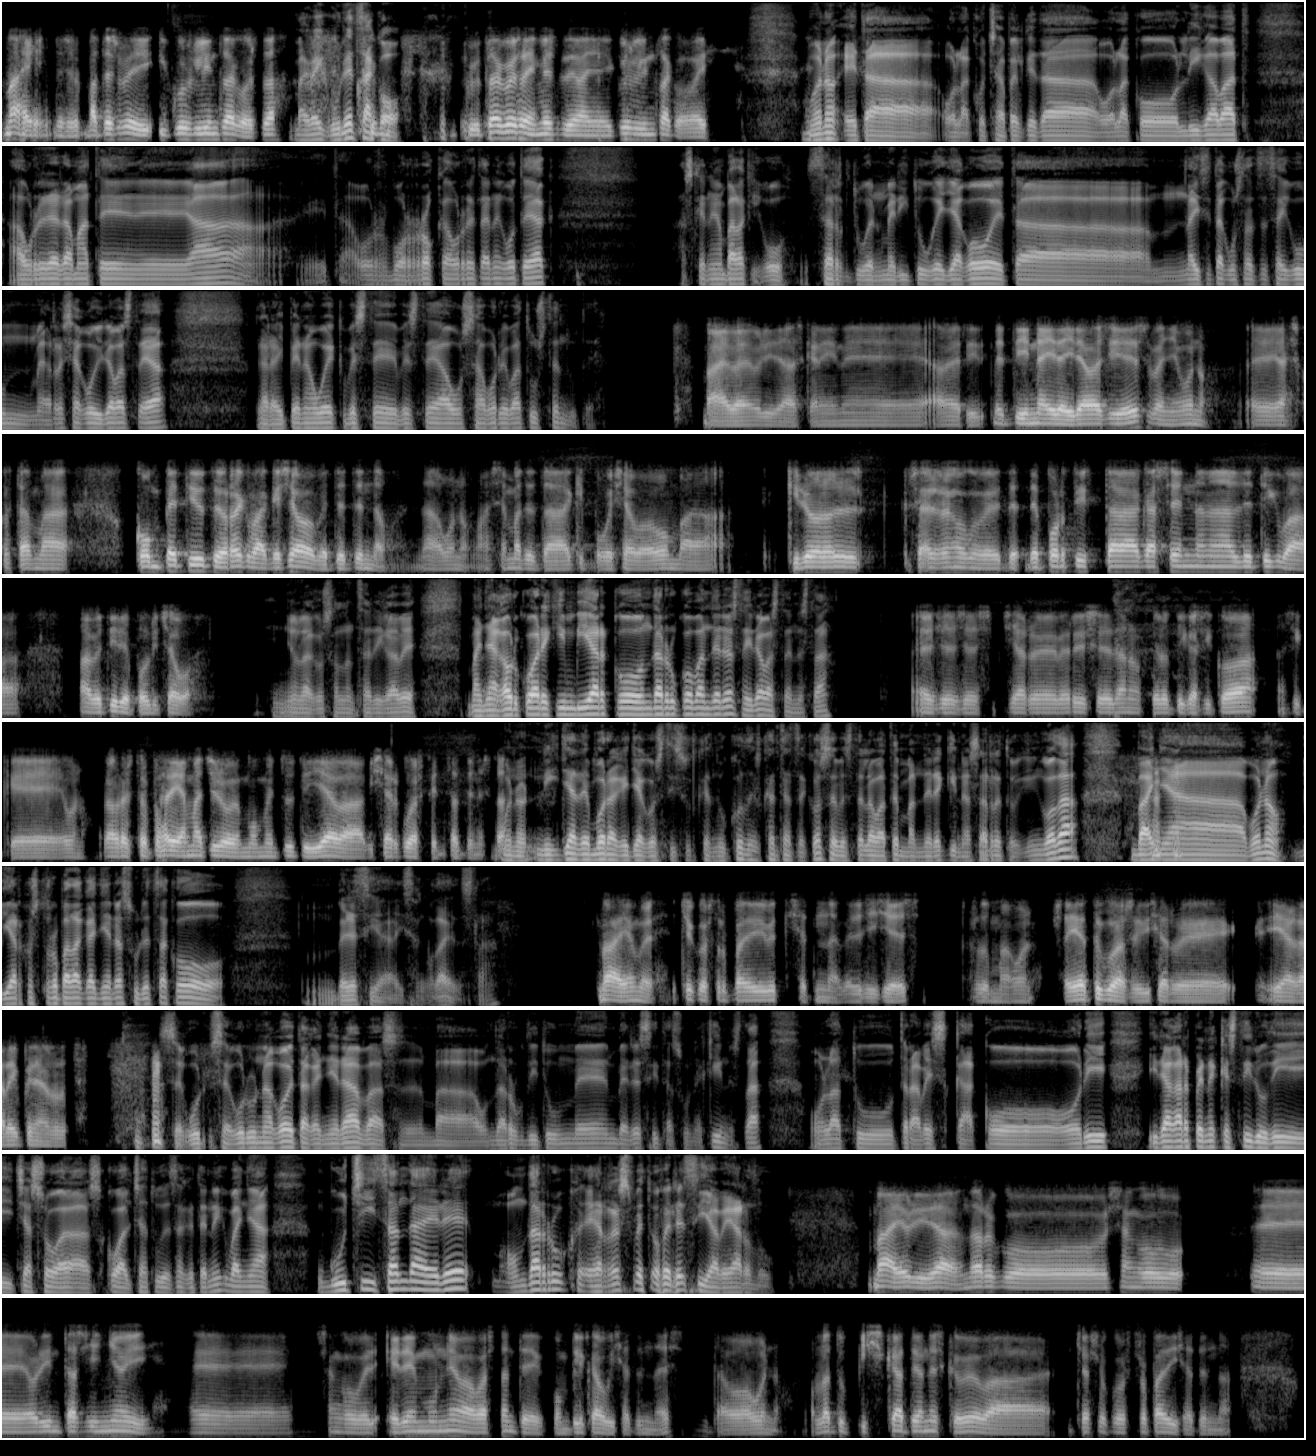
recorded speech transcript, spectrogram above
Bai, batez be ikuslintzako, ez da? Bai, bai, guretzako. guretzako ez hainbeste, baina ikuslintzako, bai. Bueno, eta olako txapelketa, olako liga bat aurrera eramatea, eta hor borroka horretan egoteak, azkenean badakigu, zer duen meritu gehiago, eta naiz eta gustatzen zaigun erresago irabaztea, garaipen hauek beste beste hau sabore bat usten dute. Bai, bai, hori da, azkanin, e, a ber, beti nahi da irabazi ez, baina, bueno, e, askotan, ba, kompetitute horrek, ba, kexago beteten dago. Da, bueno, ba, zenbat eta ekipo kexago egon, ba, kirol, oza, esango, de, deportista gazen aldetik, ba, ba betire politxagoa. Inolako zalantzari gabe. Baina gaurkoarekin biharko ondarruko banderaz, da irabazten, ez da? Ez, ez, ez, bizarre berriz edan ozerotik hasikoa, así que, bueno, gaur estropadia matxuro en momentu tila, ba, bizarko azpentsaten ez da. Bueno, nik ja demora gehiago ez dizutken duko, deskantzatzeko, ze bestela baten banderekin asarretu egingo da, baina, bueno, biharko estropada gainera zuretzako berezia izango da, ez da? Bai, hombre, etxeko estropadi beti zaten da, berezi ez. Orduan, ba, bueno, saiatuko hasi bizarre ia garaipena lortzen. Segur, seguru nago eta gainera bas, ba, ondarruk dituen berezitasunekin, ez da? Olatu trabeskako hori, iragarpenek ez dirudi itxaso asko altxatu dezaketenik, baina gutxi izan da ere, ondarruk errespeto berezia behar du. Ba, hori da, ondarruko esango e, orientazinoi e, esango ere mune ba, bastante komplikau izaten da, ez? Eta, ba, bueno, olatu pixkate honezke be, ba, itxasoko estropadi izaten da.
